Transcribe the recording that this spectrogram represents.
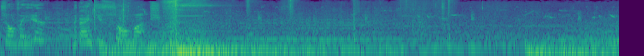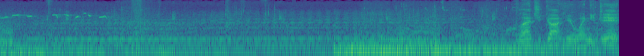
Assistance over here. Thank you so much. Glad you got here when you did.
